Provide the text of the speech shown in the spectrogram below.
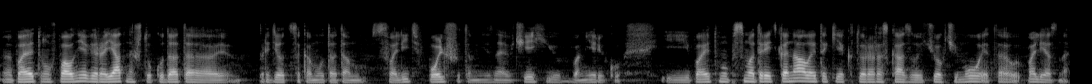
Э, поэтому вполне вероятно, что куда-то придется кому-то там свалить в Польшу, там, не знаю, в Чехию, в Америку. И поэтому посмотреть каналы такие, которые рассказывают, что к чему, это полезно.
